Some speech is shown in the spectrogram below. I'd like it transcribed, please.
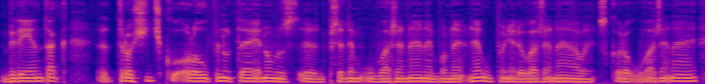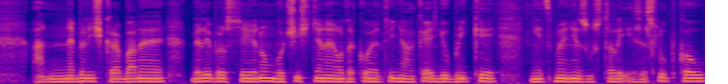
byly jen tak eh, trošičku oloupnuté, jenom eh, předem uvařené, nebo ne, ne úplně dovařené, ale skoro uvařené a nebyly škrabané, byly prostě jenom očištěné o takové ty nějaké dublíky, nicméně zůstaly i se slupkou.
